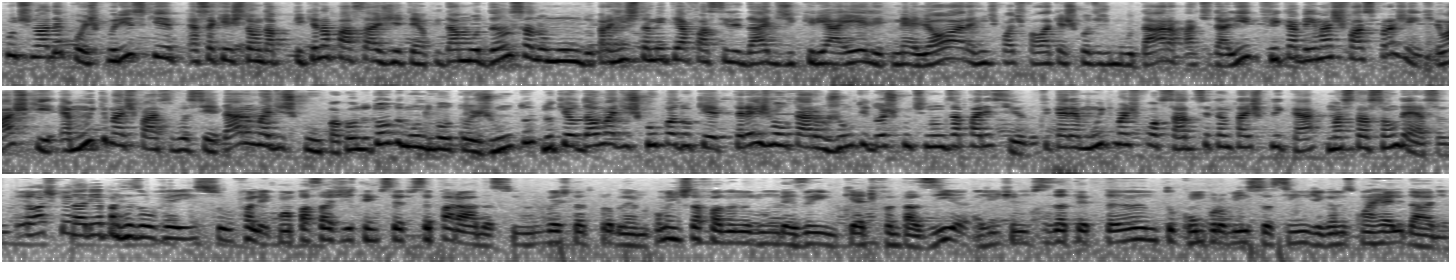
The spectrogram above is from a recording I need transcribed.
continuar depois. Por isso que essa questão da pequena passagem de tempo e da mudança no mundo, pra gente também ter a facilidade de criar ele melhor, a gente pode falar que as coisas mudaram a partir dali, fica bem mais fácil pra gente. Eu acho que é muito mais fácil você dar uma desculpa quando todo mundo voltou junto do que eu dar uma desculpa do que três voltaram junto e dois continuam desaparecidos. Ficaria muito mais forçado você tentar explicar uma situação dessa. Eu acho que daria pra resolver isso, falei, com uma passagem de tempo ser separada, assim, eu não vejo tanto problema. Como a gente tá falando de um desenho que é de fantasia, a gente não precisa ter tanto compromisso, assim, digamos, com a realidade.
